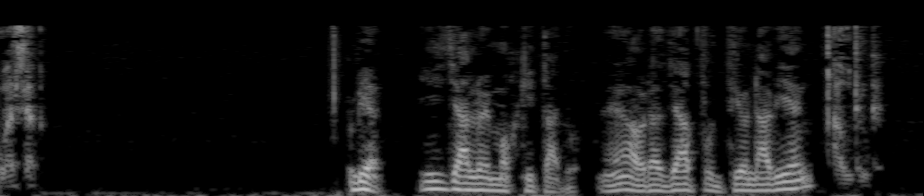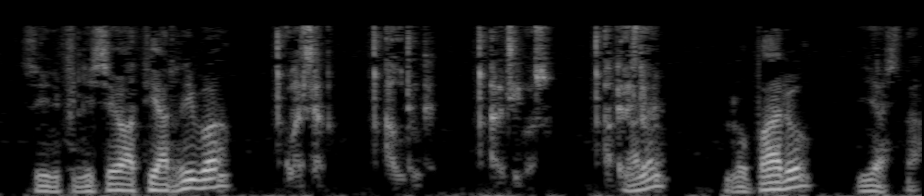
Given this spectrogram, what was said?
WhatsApp. Bien, y ya lo hemos quitado. ¿eh? Ahora ya funciona bien. Outlook. Si fliseo hacia arriba, WhatsApp. Outlook. Archivos. ¿vale? Lo paro y ya está.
